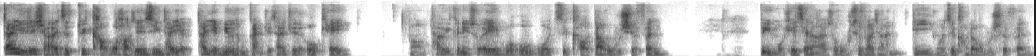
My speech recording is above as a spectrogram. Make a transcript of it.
当然，有些小孩子对考不好这件事情，他也他也没有什么感觉，他也觉得 OK。哦，他会跟你说：“哎，我我我只考到五十分，对于某些家长来说，五十分好像很低。我只考到五十分，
